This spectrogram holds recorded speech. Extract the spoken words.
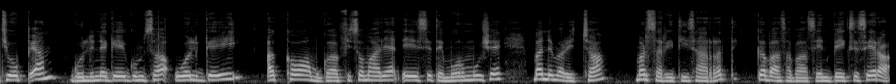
Itiyoophiyaan golli nagaa eegumsaa walga'ii akka waamu gaaffii soomaaliyaan dhiyeessite mormuu ishee manni marichaa marsariitii isaa irratti gabaasa baaseen beeksiseera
